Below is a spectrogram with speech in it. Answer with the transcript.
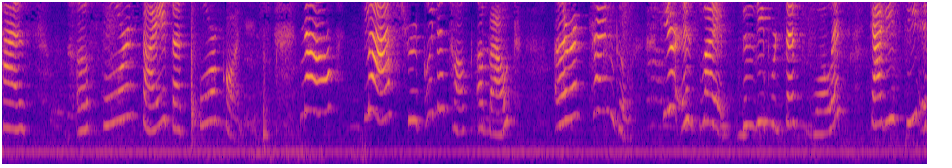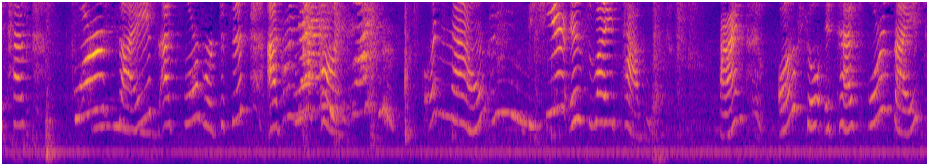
has uh, four sides and four corners. Now, last we're going to talk about a rectangle. Here is my Disney Princess wallet. Can you see it has four sides and four vertices and four corners. And now, here is my tablet. And also it has four sides,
